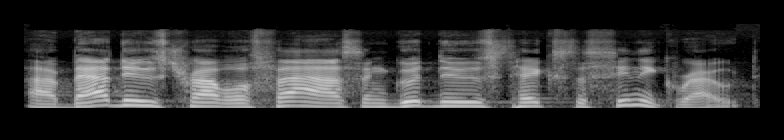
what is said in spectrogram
uh, bad news travels fast, and good news takes the scenic route.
